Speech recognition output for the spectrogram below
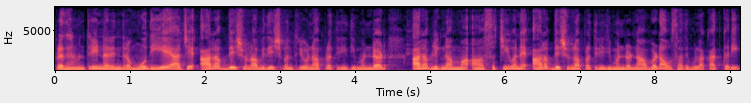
પ્રધાનમંત્રી નરેન્દ્ર મોદીએ આજે આરબ દેશોના વિદેશમંત્રીઓના પ્રતિનિધિમંડળ, આરબ લીગના સચિવ અને આરબ દેશોના પ્રતિનિધિમંડળના વડાઓ સાથે મુલાકાત કરી.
